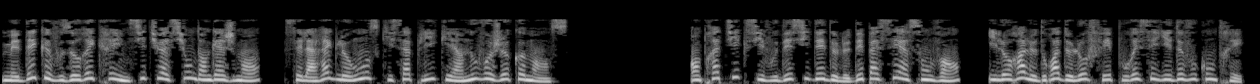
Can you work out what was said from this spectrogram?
Mais dès que vous aurez créé une situation d'engagement, c'est la règle 11 qui s'applique et un nouveau jeu commence. En pratique si vous décidez de le dépasser à son vent, il aura le droit de l'offer pour essayer de vous contrer.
